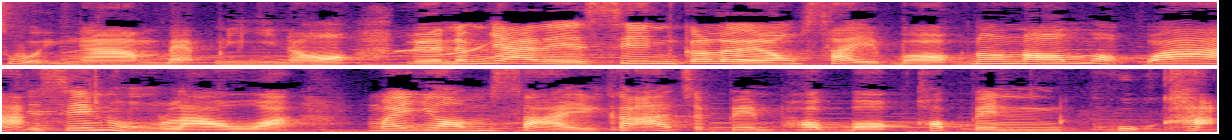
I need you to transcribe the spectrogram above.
สวยงามแบบนี้เนาะเรือน้ำยาเรซินก็เลยลองใส่บล็อกน้องๆ บอกว่าเรซินของเราอะ่ะไม่ยอมใส่ก็อาจจะเป็นเพราะบล็อกเขาเป็นคุขะ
